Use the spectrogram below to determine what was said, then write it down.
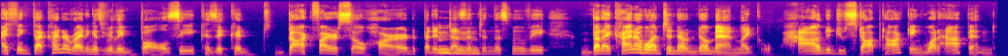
I think that kind of writing is really ballsy because it could backfire so hard, but it Mm-hmm. doesn't in this movie. But I kind of want to know, no man, like how did you stop talking? What happened?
